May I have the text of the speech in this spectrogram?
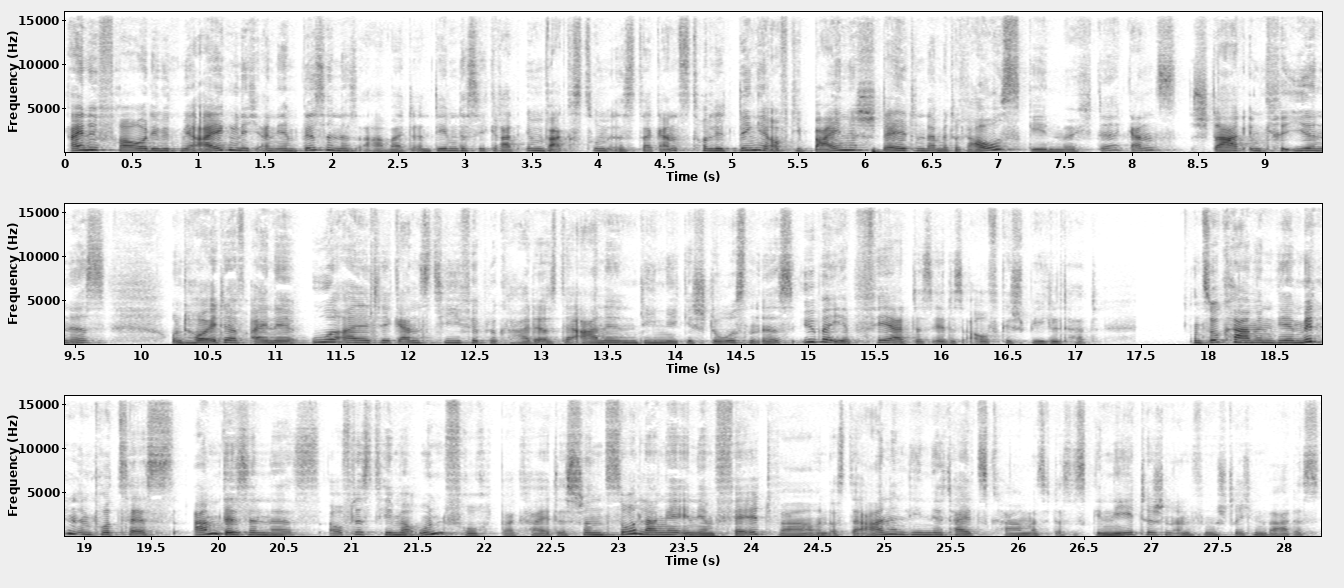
Eine Frau, die mit mir eigentlich an ihrem Business arbeitet, an dem, dass sie gerade im Wachstum ist, da ganz tolle Dinge auf die Beine stellt und damit rausgehen möchte, ganz stark im Kreieren ist und heute auf eine uralte, ganz tiefe Blockade aus der Ahnenlinie gestoßen ist, über ihr Pferd, das ihr das aufgespiegelt hat. Und so kamen wir mitten im Prozess am Business auf das Thema Unfruchtbarkeit, das schon so lange in ihrem Feld war und aus der Ahnenlinie teils kam, also dass es genetisch in Anführungsstrichen war, dass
